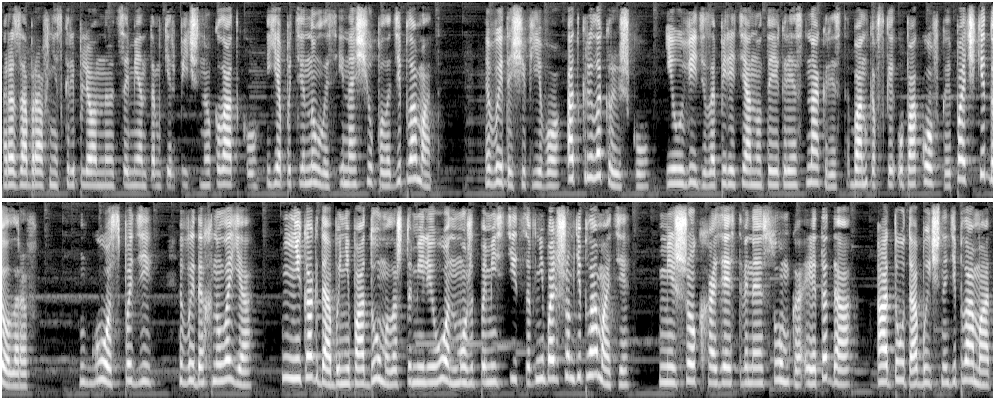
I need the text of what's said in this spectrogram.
Разобрав нескрепленную цементом кирпичную кладку, я потянулась и нащупала дипломат. Вытащив его, открыла крышку и увидела перетянутые крест-накрест банковской упаковкой пачки долларов. Господи, выдохнула я. Никогда бы не подумала, что миллион может поместиться в небольшом дипломате. Мешок, хозяйственная сумка это да, а тут обычный дипломат.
